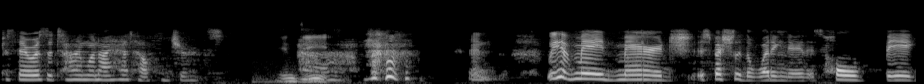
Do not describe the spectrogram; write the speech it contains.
Because there was a time when I had health insurance. Indeed. Ah. and we have made marriage, especially the wedding day, this whole big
